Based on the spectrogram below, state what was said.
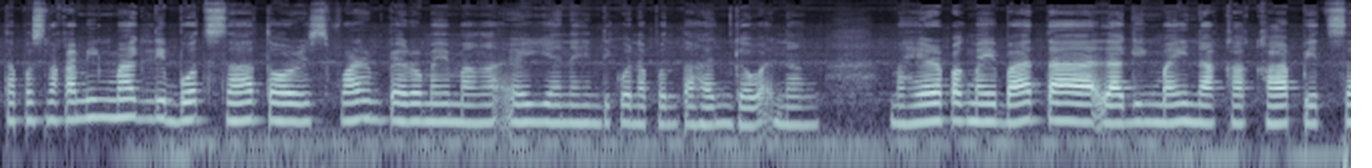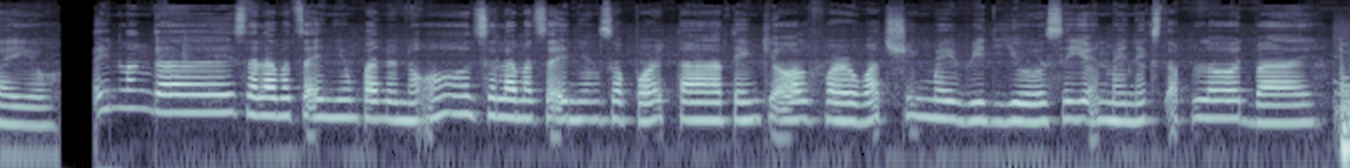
Tapos na kaming maglibot sa Torres Farm pero may mga area na hindi ko napuntahan gawa ng mahirap pag may bata, laging may nakakapit sa'yo. Ayun lang guys, salamat sa inyong panonood, salamat sa inyong suporta. Thank you all for watching my video. See you in my next upload. Bye!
